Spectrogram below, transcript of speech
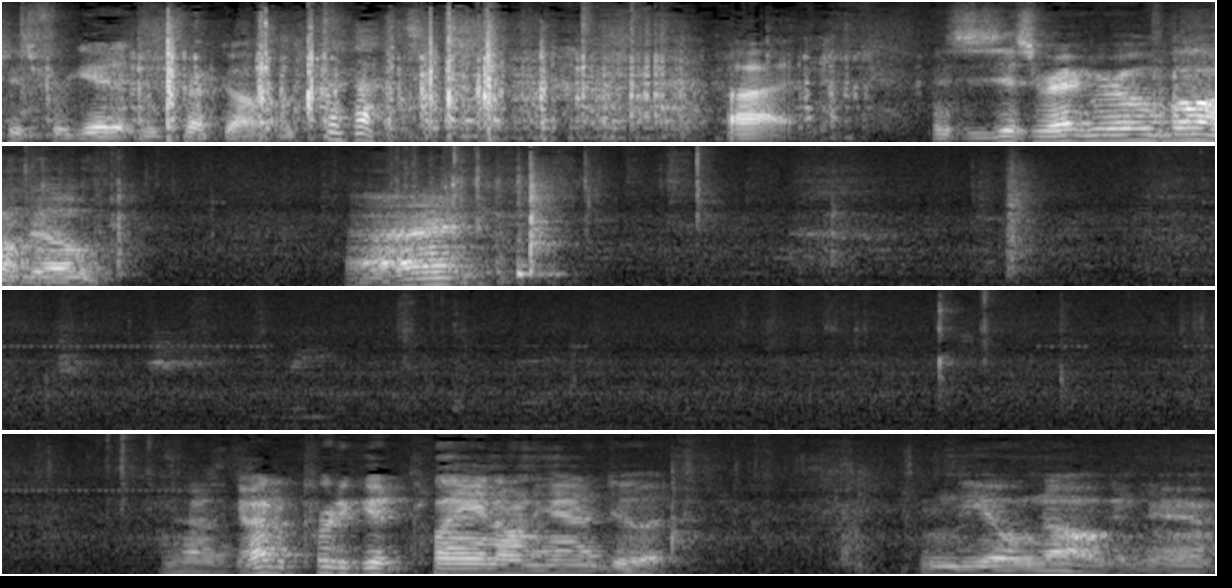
just forget it and truck on. Alright. This is just regular old Bondo. Now, I've got a pretty good plan on how to do it in the old noggin there.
